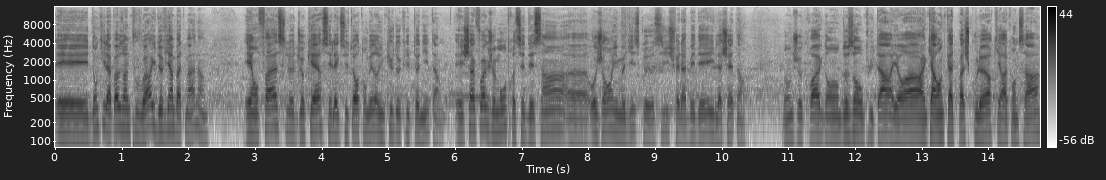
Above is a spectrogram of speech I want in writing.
et donc il n'a pas besoin de pouvoir, il devient Batman. Et en face, le Joker, c'est Lex Luthor tombé dans une cuve de kryptonite. Et chaque fois que je montre ces dessins euh, aux gens, ils me disent que si je fais la BD, ils l'achètent. Donc je crois que dans deux ans ou plus tard, il y aura un 44 pages couleur qui raconte ça,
